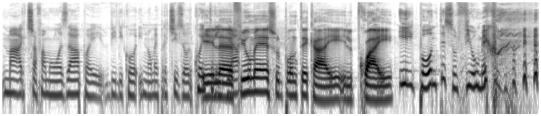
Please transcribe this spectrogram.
marcia famosa, poi vi dico il nome preciso, coi Il fiume sul ponte Kai, il Quai, il ponte sul fiume qua.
